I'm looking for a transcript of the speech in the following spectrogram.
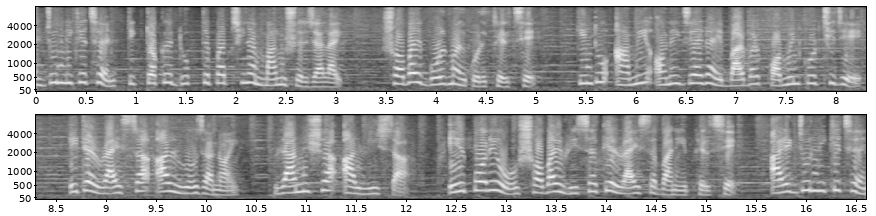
একজন লিখেছেন, টিকটকে ঢুকতে পারছি না মানুষের জ্বালায়। সবাই গোলমাল করে ফেলছে কিন্তু আমি অনেক জায়গায় বারবার কমেন্ট করছি যে, এটা রাইসা আর রোজা নয় রামিশা আর রিসা। এরপরেও সবাই রিসাকে রাইসা বানিয়ে ফেলছে। আরেকজন লিখেছেন,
